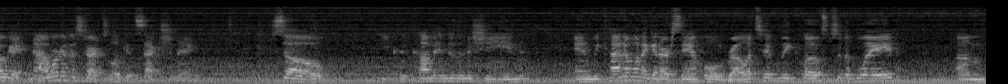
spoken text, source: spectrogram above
Okay, now we're going to start to look at sectioning. So, you can come into the machine, and we kind of want to get our sample relatively close to the blade. Um,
